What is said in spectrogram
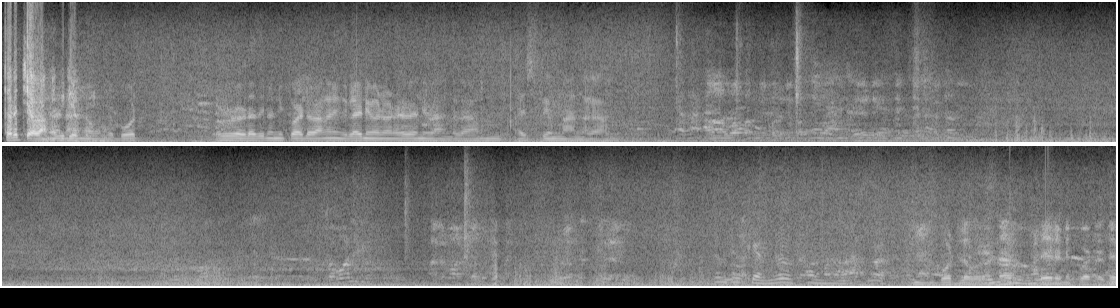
தொடர்ச்சியாக வாங்க வீடியோ இந்த போட் ஒரு இடத்துல நிப்பாட்டுவாங்க நீங்கள் இளநி வேணும் இளநி வாங்கலாம் ஐஸ்கிரீம் வாங்கலாம். போட்டில் ஒரு நிப்பாட்டு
